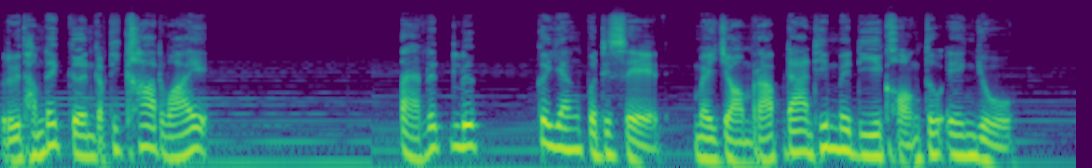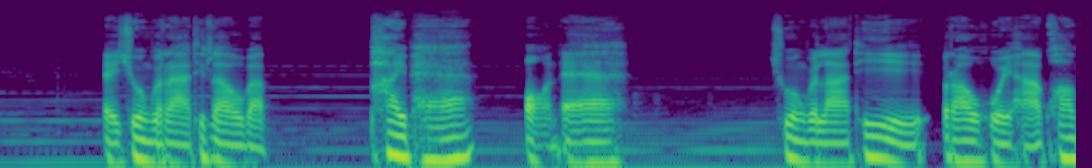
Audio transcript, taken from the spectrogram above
หรือทำได้เกินกับที่คาดไว้ แต่ลึกๆก็ยังปฏิเสธไม่ยอมรับด้านที่ไม่ดีของตัวเองอยู่ในช่วงเวลาที่เราแบบพ่ายแพ้อ่อนแอ ช่วงเวลาที่เราโหยหาความ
